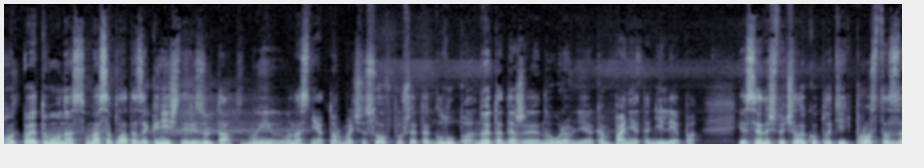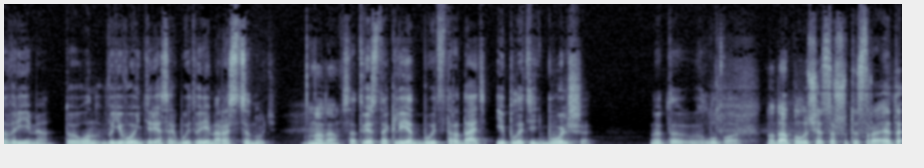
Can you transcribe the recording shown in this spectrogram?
Вот поэтому у нас, у нас оплата за конечный результат. Мы, у нас нет нормы часов, потому что это глупо. Но это даже на уровне компании это нелепо. Если я начну человеку платить просто за время, то он в его интересах будет время растянуть. Ну да. Соответственно, клиент будет страдать и платить больше. Ну, это глупо. Ну да, получается, что ты сразу... Это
